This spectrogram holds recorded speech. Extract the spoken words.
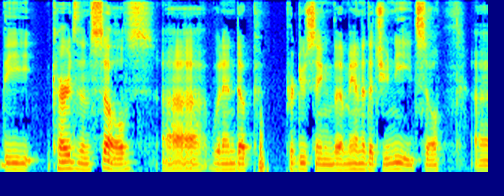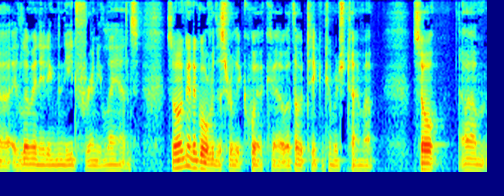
the cards themselves uh, would end up producing the mana that you need, so uh, eliminating the need for any lands. So I'm going to go over this really quick uh, without taking too much time up. So um,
